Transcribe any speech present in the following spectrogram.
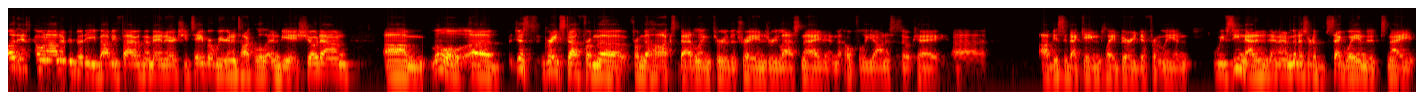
What is going on, everybody? Bobby Five with my man Eric Tabor. We're going to talk a little NBA showdown. Um, little, uh, just great stuff from the from the Hawks battling through the Trey injury last night, and hopefully Giannis is okay. Uh, obviously, that game played very differently, and we've seen that. And, and I'm going to sort of segue into tonight.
